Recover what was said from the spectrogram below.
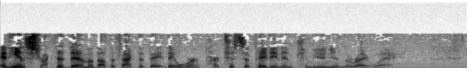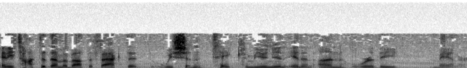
And he instructed them about the fact that they, they weren't participating in communion the right way. And he talked to them about the fact that we shouldn't take communion in an unworthy manner.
